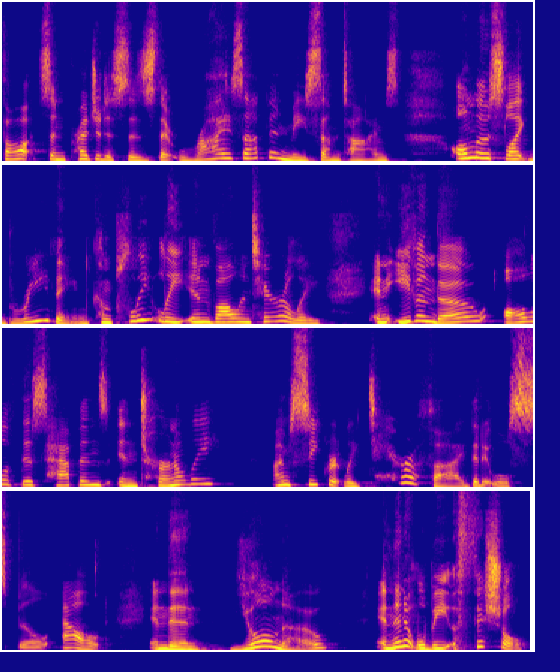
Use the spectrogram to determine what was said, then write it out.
thoughts and prejudices that rise up in me sometimes almost like breathing completely involuntarily. And even though all of this happens internally, I'm secretly terrified that it will spill out and then you'll know, and then it will be official.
